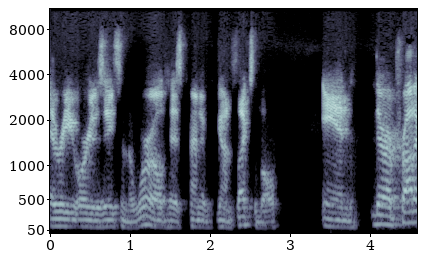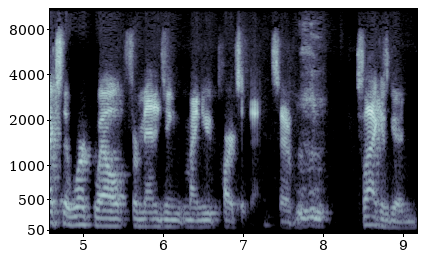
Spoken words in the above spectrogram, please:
every organization in the world has kind of gone flexible. And there are products that work well for managing minute parts of that. So mm-hmm. Slack is good,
